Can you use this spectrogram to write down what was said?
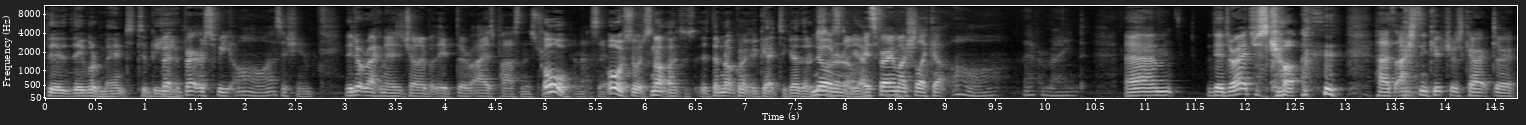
They, they were meant to be. bit, bittersweet oh that's a shame they don't recognize each other but they, their eyes pass in the street oh, and that's it oh, so it's not. They're not going to get together. It's no, just no, no. yeah. It's very much like a oh, never mind. Um, the director's cut has Ashton Kutcher's character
